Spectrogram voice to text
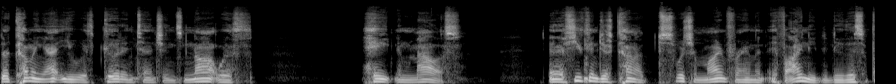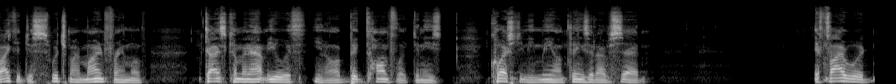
they're coming at you with good intentions, not with hate and malice. And if you can just kind of switch your mind frame, and if I need to do this, if I could just switch my mind frame of guys coming at me with, you know, a big conflict and he's questioning me on things that I've said. If I would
